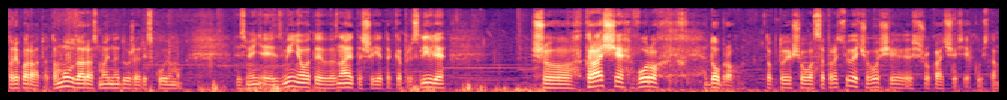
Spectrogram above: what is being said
препарату. Тому зараз ми не дуже ризикуємо е, змінювати. Ви знаєте, що є таке прислів'я, що краще ворог доброго. Тобто, якщо у вас все працює, чого ще шукати щось, якусь там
